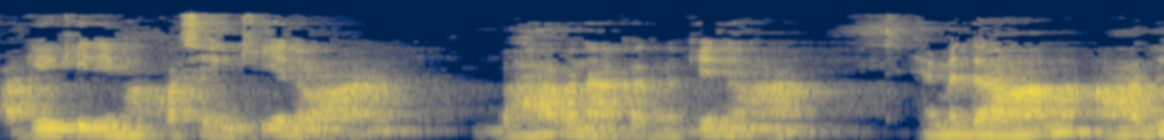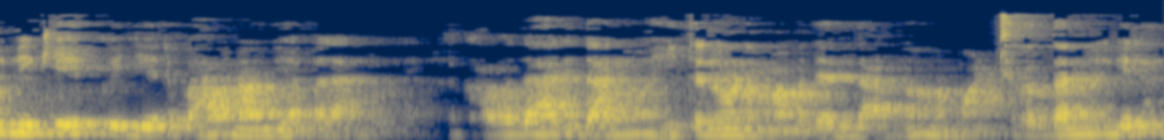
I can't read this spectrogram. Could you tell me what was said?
අගේ කිරීමක් වශයෙන් කියනවා භාවනා කරන කෙනා හැමදාම ආධුනිකයෙක් විදියට භාවනා දිහා බලන්න ඕනේ. කවදා හරි දන්නවා හිතනවනම් මම දැන් දන්නවා මම අච්චරක් දන්නවා කියලා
